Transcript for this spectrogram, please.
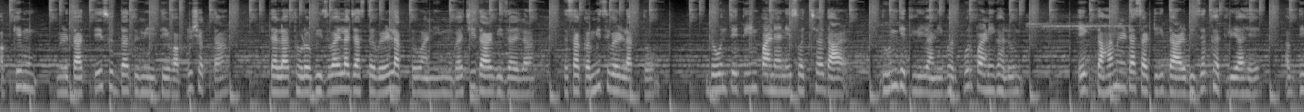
अख्खे मुग मिळतात ते सुद्धा तुम्ही इथे वापरू शकता. त्याला थोडं भिजवायला जास्त वेळ लागतो आणि मुगाची डाळ भिजायला तसा कमीच वेळ लागतो. दोन ते तीन पाण्याने स्वच्छ डाळ धुवून घेतली आणि भरपूर पाणी घालून एक दहा मिनिटासाठी डाळ भिजत घातली आहे. अगदी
